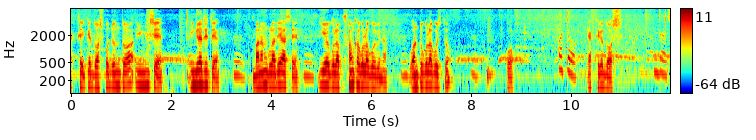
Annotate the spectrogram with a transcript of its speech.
এক থেকে দশ পর্যন্ত ইংলিশে ইংরাজিতে বানানগুলা যে আছে ইয়েগুলা সংখ্যাগুলা কইবি না। ওয়ান টুগুলা কইস তো? ক? কত? এক থেকে দশ। দশ।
